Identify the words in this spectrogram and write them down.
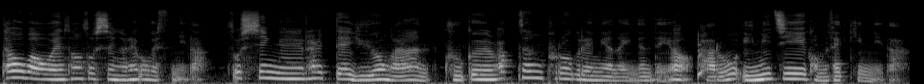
타오바오에서 소싱을 해보겠습니다. 소싱을 할 때 유용한 구글 확장 프로그램이 하나 있는데요. 바로 이미지 검색기입니다.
